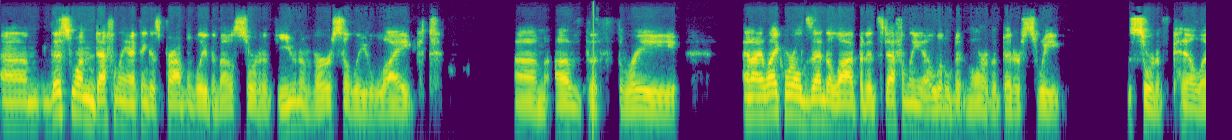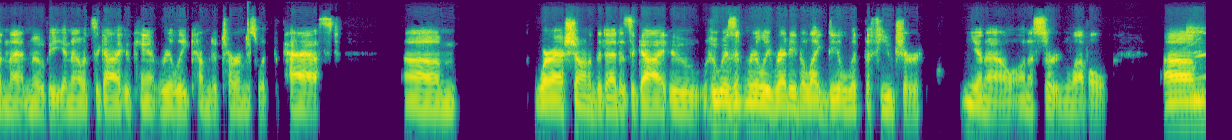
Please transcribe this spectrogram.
um, this one definitely, I think, is probably the most sort of universally liked um, of the three. And I like World's End a lot, but it's definitely a little bit more of a bittersweet sort of pill in that movie. You know, it's a guy who can't really come to terms with the past. Um, whereas Shaun of the Dead is a guy who who isn't really ready to like deal with the future, you know, on a certain level. Um, Yeah.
